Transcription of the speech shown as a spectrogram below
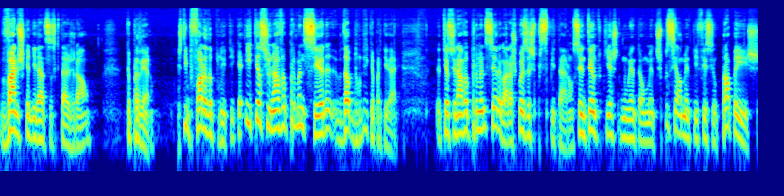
vários candidatos a secretário-geral que perderam. Estive fora da política e tencionava permanecer da política partidária tencionava permanecer. Agora, as coisas precipitaram. Sentendo que este momento é um momento especialmente difícil para o país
